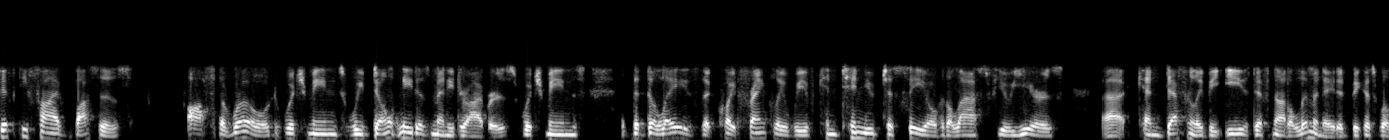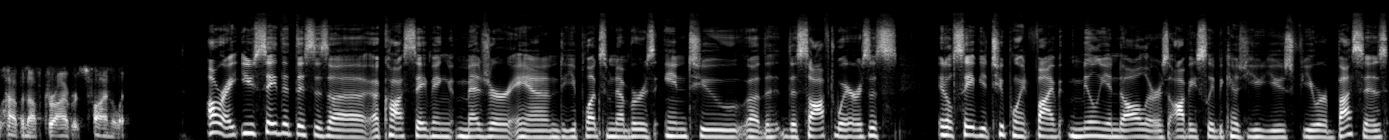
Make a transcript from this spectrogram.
55 buses off the road, which means we don't need as many drivers, which means the delays that, quite frankly, we've continued to see over the last few years uh, can definitely be eased, if not eliminated, because we'll have enough drivers finally. All right. You say that this is a, a cost saving measure and you plug some numbers into uh, the, the software. Is this, it'll save you $2.5 million, obviously, because you use fewer buses.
